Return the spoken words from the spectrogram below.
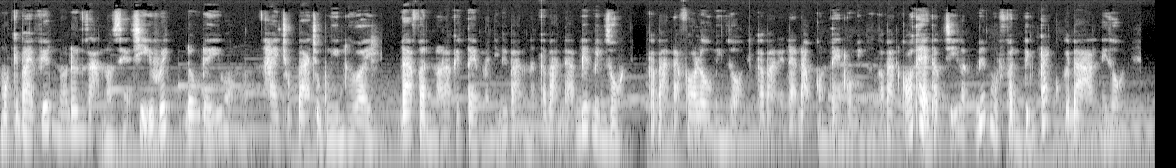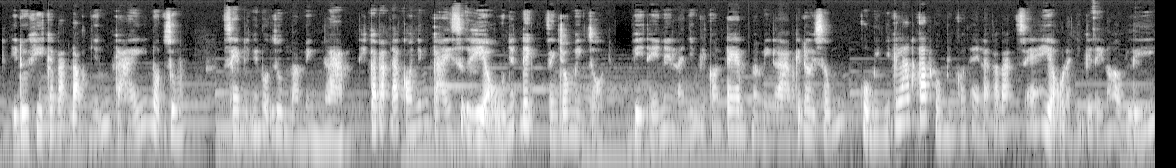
một cái bài viết nó đơn giản nó sẽ chỉ reach đâu đấy khoảng hai chục, ba chục nghìn người. Đa phần nó là cái tệp mà những cái bạn các bạn đã biết mình rồi, các bạn đã follow mình rồi, các bạn đã đọc content của mình rồi. Các bạn có thể thậm chí là biết một phần tính cách của cái bà này rồi. Thì đôi khi các bạn đọc những cái nội dung, xem những cái nội dung mà mình làm thì các bạn đã có những cái sự hiểu nhất định dành cho mình rồi. Vì thế nên là những cái content mà mình làm, cái đời sống của mình, những cái lát cắt của mình có thể là các bạn sẽ hiểu là những cái đấy nó hợp lý.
